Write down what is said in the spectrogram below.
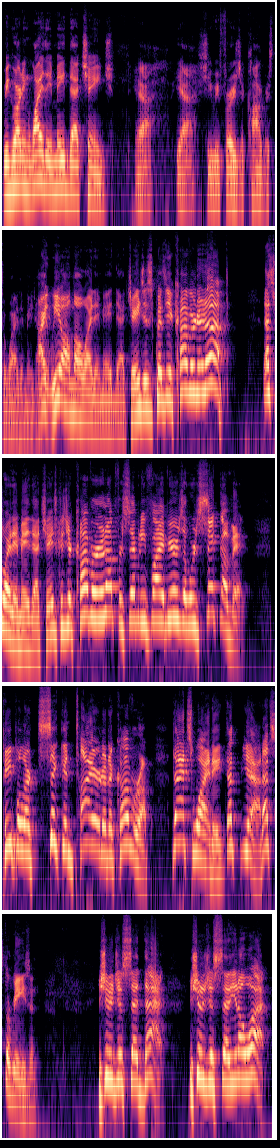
regarding why they made that change. Yeah, yeah, she refers to Congress to why they made it. We all know why they made that change. It's because you're covering it up. That's why they made that change, because you're covering it up for 75 years and we're sick of it. People are sick and tired of the cover up. That's why they, that, yeah, that's the reason. You should have just said that. You should have just said, you know what?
